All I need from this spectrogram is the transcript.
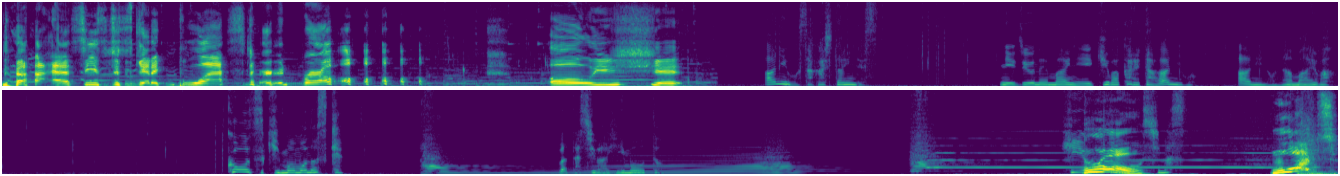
As he's just getting plastered, bro. Holy shit. 20年前に生き別れた兄を兄の名前は光月桃之助私は妹 Bro! What?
